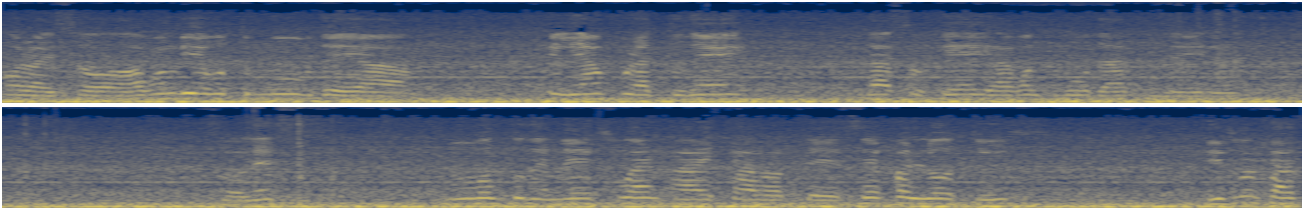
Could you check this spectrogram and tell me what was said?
Alright, so I won't be able to move the uh, today. That's okay, I want to move that later. So let's move on to the next one. I have the Cephalotus. This one has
